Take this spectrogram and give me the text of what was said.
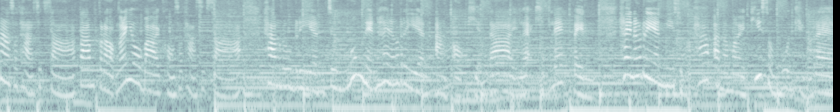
นาสถานศึกษาตามกรอบนโยบายของสถานศึกษา ทางโรงเรียนจึงมุ่งเน้นให้นักเรียนอ่านออกเขียนได้และคิดเลขเป็น ให้นักเรียนมีสุขภาพอนามัยที่สมบูรณ์แข็งแรง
